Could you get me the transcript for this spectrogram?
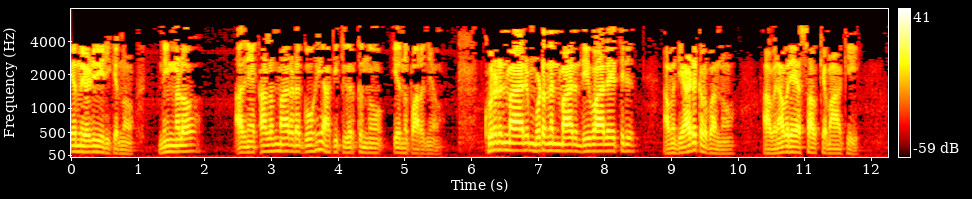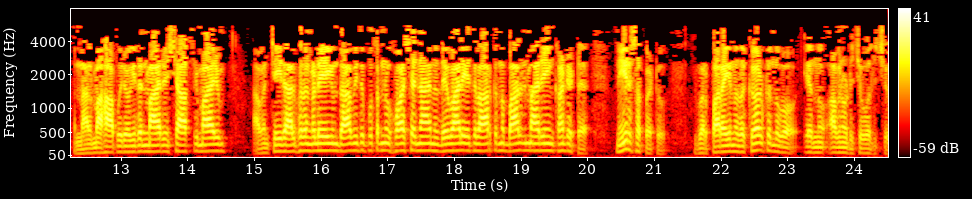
എന്ന് എഴുതിയിരിക്കുന്നു. നിങ്ങളോ അതിനെ കള്ളന്മാരുടെ ഗുഹയാക്കി തീർക്കുന്നു എന്ന് പറഞ്ഞു. കുരുടന്മാരും മുടന്തന്മാരും ദേവാലയത്തിൽ അവന്റെ അടുക്കൽ വന്നു. അവൻ അവരെ സൌഖ്യമാക്കി എന്നാൽ മഹാപുരോഹിതന്മാരും ശാസ്ത്രിമാരും അവൻ ചെയ്ത അത്ഭുതങ്ങളെയും ദാവിദ് പുത്രൻ ഹോശനാന് ദേവാലയത്തിൽ ആർക്കുന്ന ബാലന്മാരെയും കണ്ടിട്ട് നീരസപ്പെട്ടു. ഇവർ പറയുന്നത് കേൾക്കുന്നുവോ എന്നു അവനോട് ചോദിച്ചു.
